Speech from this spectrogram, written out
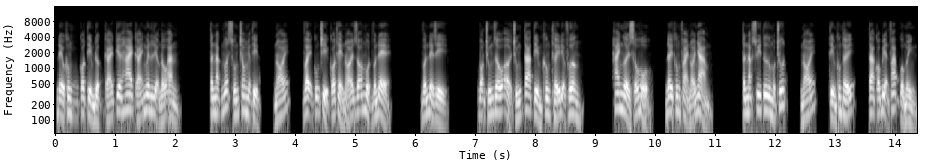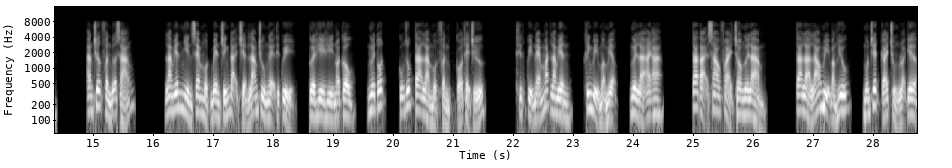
đều không có tìm được cái kia hai cái nguyên liệu nấu ăn. Tân nặc nuốt xuống trong miệng thịt, nói, vậy cũng chỉ có thể nói rõ một vấn đề. Vấn đề gì? Bọn chúng giấu ở chúng ta tìm không thấy địa phương. Hai người xấu hổ, đây không phải nói nhảm. Tân nặc suy tư một chút, nói, tìm không thấy, ta có biện pháp của mình. Ăn trước phần bữa sáng, lam yên nhìn xem một bên chính đại triển lãm trù nghệ thịt quỷ, cười hì hì nói câu, ngươi tốt, cũng giúp ta làm một phần có thể chứ. Thịt quỷ ném mắt lam yên, khinh bị mở miệng, ngươi là ai a? Ta tại sao phải cho ngươi làm? Ta là lão mị bằng hữu, muốn chết cái chủng loại kia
